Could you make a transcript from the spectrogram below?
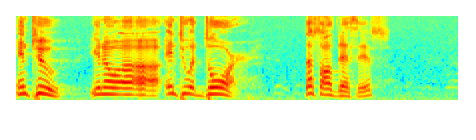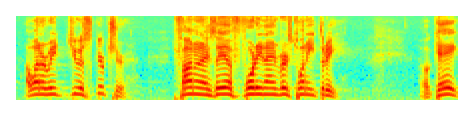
into you know uh, uh into a door. That's all death is. I want to read you a scripture found in Isaiah 49, verse 23. Okay,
